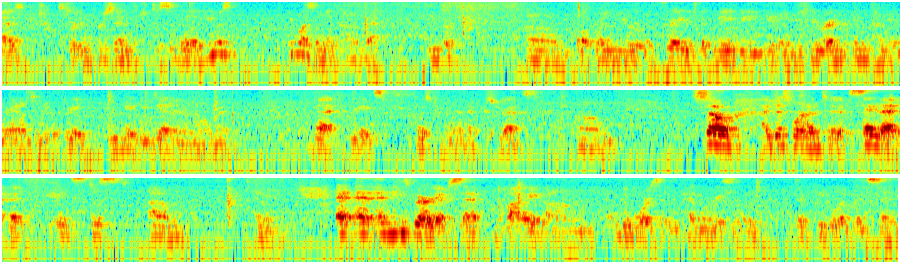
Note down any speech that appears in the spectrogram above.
has a certain percentage disability. He was, he wasn't in combat either. Um, but when you're afraid that maybe, you know, you hear in- incoming rounds and you're afraid you may be dead in a moment, that creates post-traumatic stress. Um, so I just wanted to say that, that it's just, um, anyway. And, and, and he's very upset by, um, the wars that we've had more recently, that people have been sent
